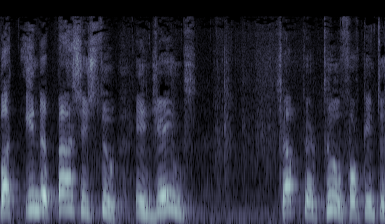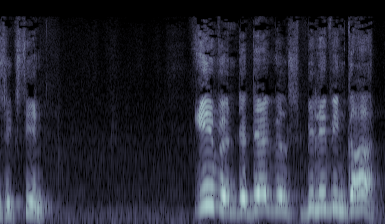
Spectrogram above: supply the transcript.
But in the passage too, in James chapter 2, 14 to 16, even the devils believe in God.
